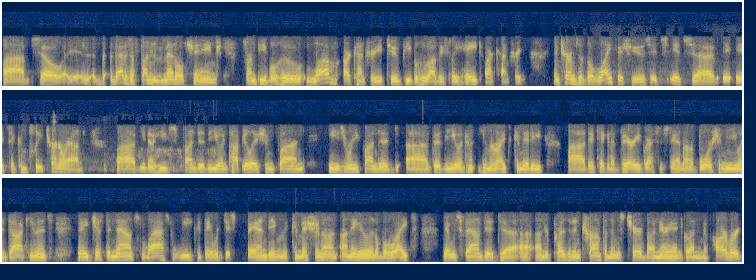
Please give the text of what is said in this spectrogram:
Uh, so uh, that is a fundamental change from people who love our country to people who obviously hate our country. In terms of the life issues, it's it's uh, it's a complete turnaround. You know, he's funded the UN Population Fund. He's refunded uh, the, the UN Human Rights Committee. Uh, they've taken a very aggressive stand on abortion in UN documents. They just announced last week that they were disbanding the Commission on Unalienable Rights that was founded uh, uh, under President Trump and that was chaired by Mary Ann Glendon of Harvard.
